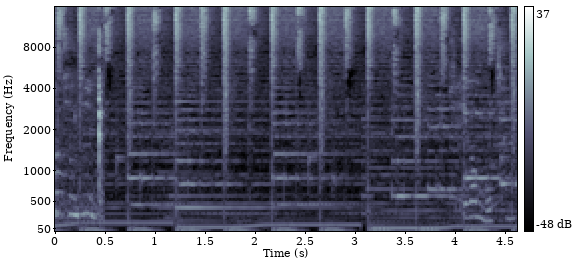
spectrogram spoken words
존나 천천히. 이건 못 참지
